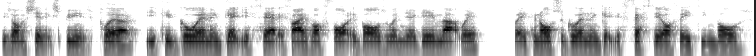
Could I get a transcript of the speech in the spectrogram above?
he's obviously an experienced player. He could go in and get you 35 off 40 balls, win you a game that way. But he can also go in and get you 50 off 18 balls.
